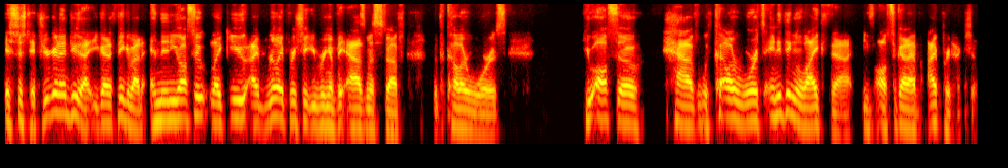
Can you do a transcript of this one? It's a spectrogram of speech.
It's just if you're going to do that, you got to think about it. And then you also like you. I really appreciate you bring up the asthma stuff with the color wars. You also have with color wars, anything like that. You've also got to have eye protection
